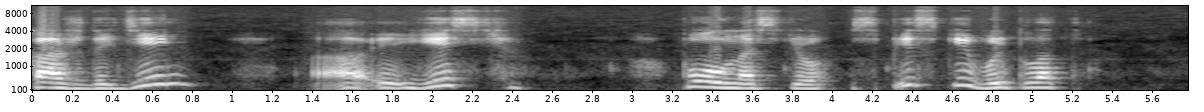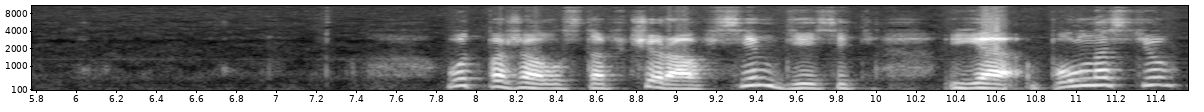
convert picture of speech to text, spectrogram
каждый день есть полностью списки выплат вот, пожалуйста, вчера в 7.10 я полностью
